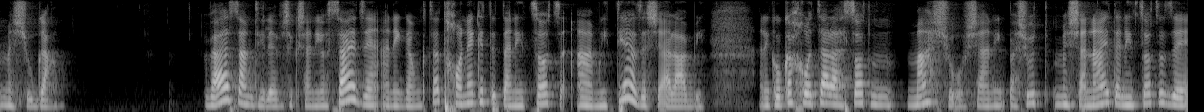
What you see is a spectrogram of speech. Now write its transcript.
משוגע. ואז שמתי לב שכשאני עושה את זה, אני גם קצת חונקת את הניצוץ האמיתי הזה שעלה בי. אני כל כך רוצה לעשות משהו שאני פשוט משנה את הניצוץ הזה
